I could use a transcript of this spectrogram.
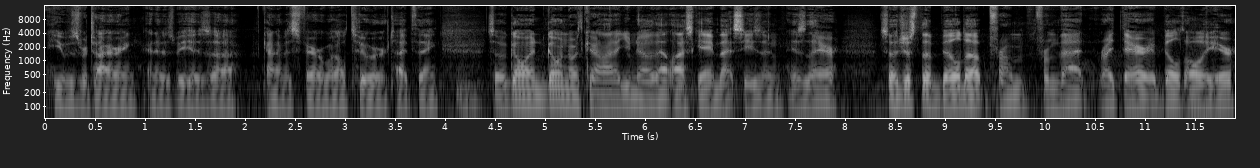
he was retiring, and it was be his uh, kind of his farewell tour type thing. Mm-hmm. So going going North Carolina, you know that last game that season is there. So just the build up from from that right there, it built all year.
